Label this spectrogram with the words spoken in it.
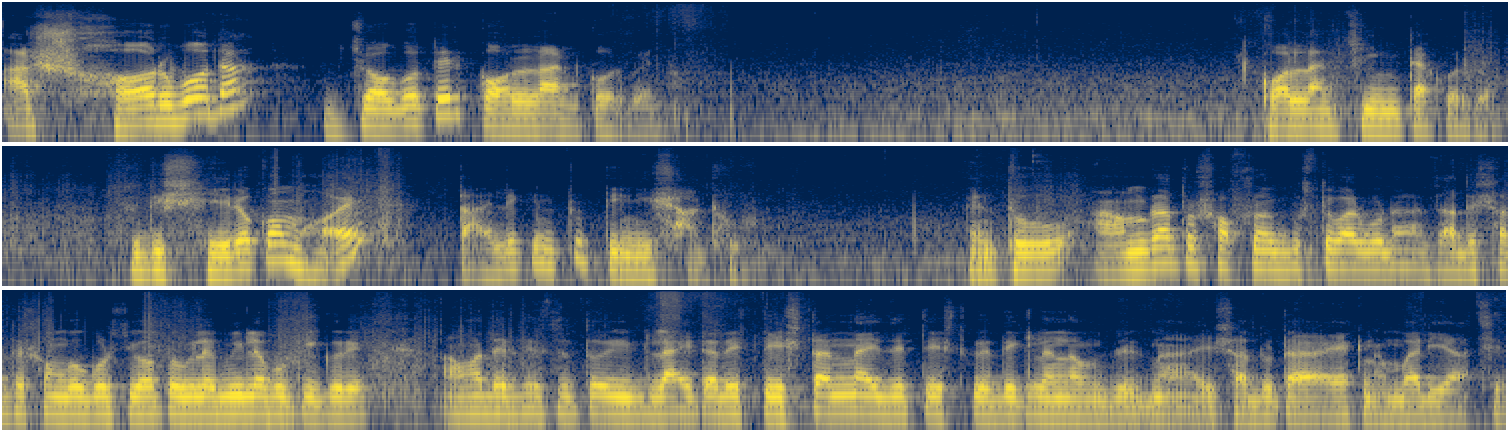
আর সর্বদা জগতের কল্যাণ করবেন। কল্যাণ চিন্তা করবেন। যদি সেরকম হয় তাহলে কিন্তু তিনি সাধু। কিন্তু আমরা তো সবসময় বুঝতে পারব না, যাদের সাথে সঙ্গ করছি, অতগুলো মিলাবো কী করে? আমাদের কাছে তো এই লাইটারের টেস্টার নাই যে টেস্ট করে দেখলাম যে, না, এই সাধুটা এক নাম্বারই আছে।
